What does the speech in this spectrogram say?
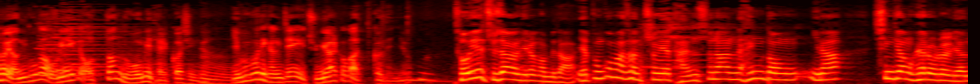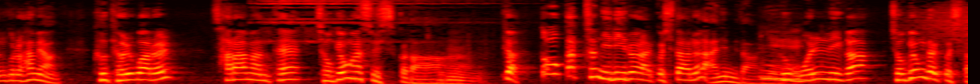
저 연구가 우리에게 어떤 도움이 될 것인가. 이 부분이 굉장히 중요할 것 같거든요. 저희의 주장은 이런 겁니다. 예쁜 꼬마 선충의 단순한 행동이나 신경 회로를 연구를 하면 그 결과를 사람한테 적용할 수 있을 거다. 그러니까 똑같은 일이 일어날 것이다는 아닙니다. 예. 그 원리가 적용될 것이다.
